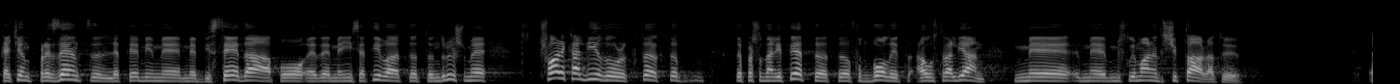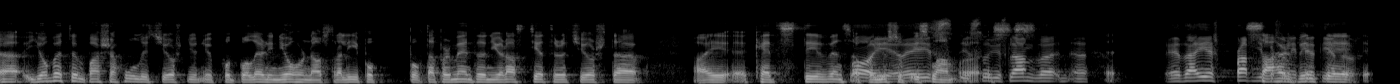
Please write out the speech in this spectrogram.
ka qenë prezent le të themi me me biseda apo edhe me iniciativa të, të ndryshme. Çfarë e ka lidhur këtë këtë Këtë personalitet të, të futbollit australian me me muslimanët shqiptar aty. Uh, jo vetëm Bachar Houli që është një, një futboller i njohur në Australi, po po ta përmend edhe një rast tjetër që është ai Cat Stevens po, apo Yusuf Islam. Yusuf Islam dhe edhe ai është prapë një personalitet tjetër.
